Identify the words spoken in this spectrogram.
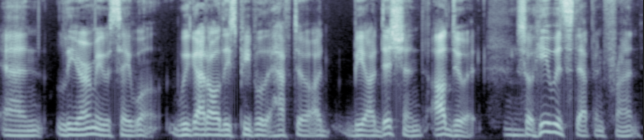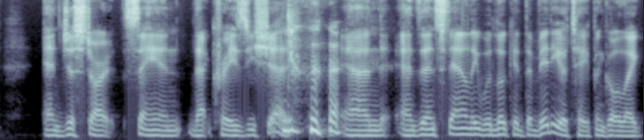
And Lee Ermey would say, "Well, we got all these people that have to be auditioned. I'll do it." So he would step in front and just start saying that crazy shit, and and then Stanley would look at the videotape and go like,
